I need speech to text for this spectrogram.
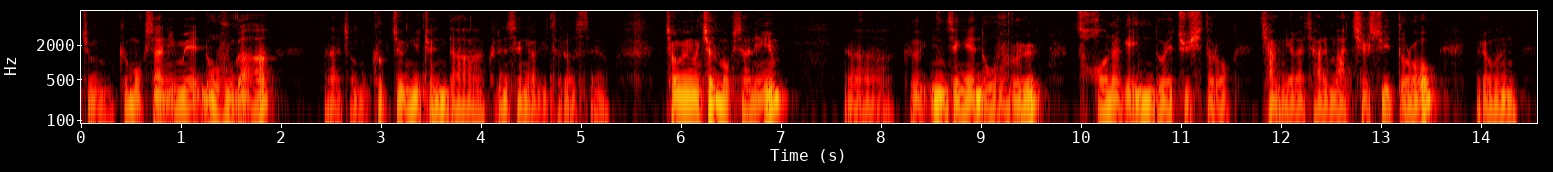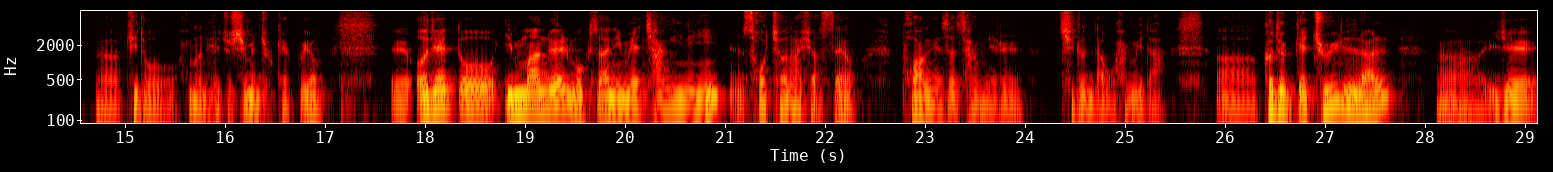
좀 그 목사님의 노후가 어, 좀 걱정이 된다 그런 생각이 들었어요. 정영철 목사님 어, 그 인생의 노후를 선하게 인도해 주시도록 장례가 잘 마칠 수 있도록 여러분 기도 한번 해주시면 좋겠고요. 예, 어제 또 임마누엘 목사님의 장인이 소천하셨어요. 포항에서 장례를 치른다고 합니다. 어, 그저께 주일날 어, 이제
